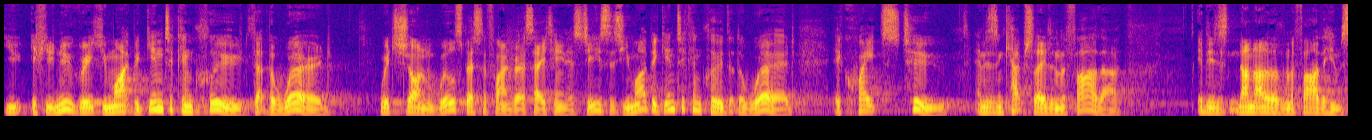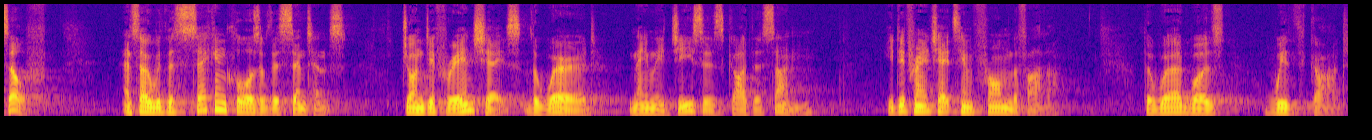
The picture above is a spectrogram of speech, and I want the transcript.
you, if you knew Greek, you might begin to conclude that the word, which John will specify in verse 18 as Jesus, you might begin to conclude that the word equates to and is encapsulated in the Father. It is none other than the Father himself. And so, with the second clause of this sentence, John differentiates the Word, namely Jesus, God the Son. He differentiates him from the Father. The Word was with God.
